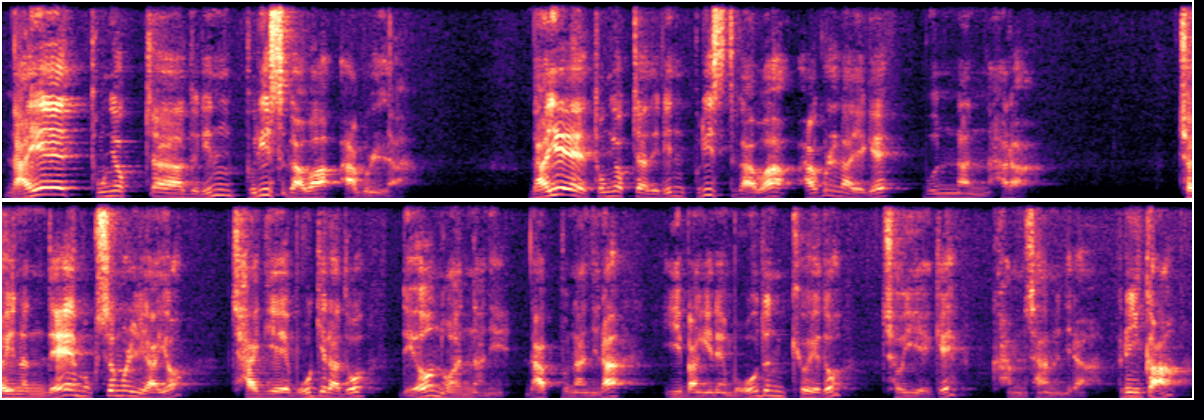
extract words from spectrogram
나의 동역자들인 브리스가와 아굴라, 나의 동역자들인 브리스가와 아굴라에게 문난하라. 저희는 내 목숨을 위하여 자기의 목이라도 내어 놓았나니 나뿐 아니라 이방인의 모든 교회도 저희에게 감사하느니라. 그러니까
